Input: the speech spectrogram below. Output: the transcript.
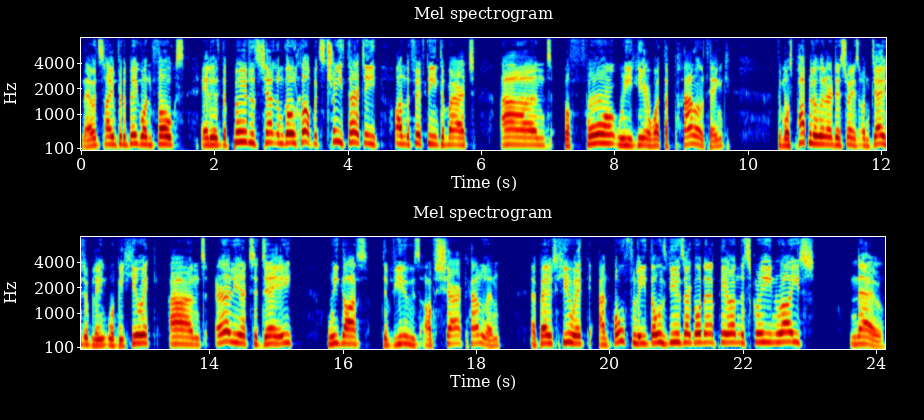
Now it's time for the big one, folks. It is the Boodles Cheltenham Gold Cup. It's 3.30 on the 15th of March. And before we hear what the panel think, the most popular winner of this race undoubtedly will be Hewick. And earlier today, we got the views of Shark Hanlon about Hewick, and hopefully those views are going to appear on the screen right now.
